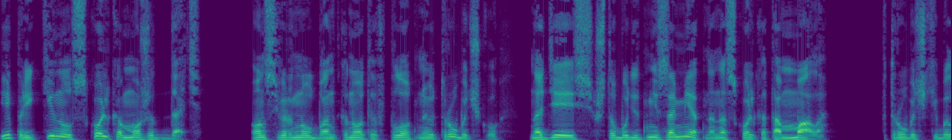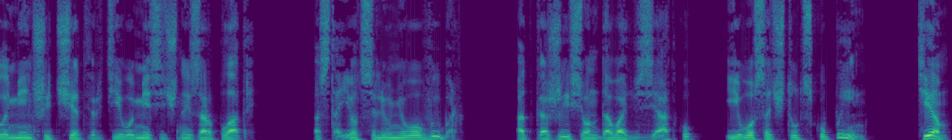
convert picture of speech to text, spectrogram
и прикинул, сколько может дать. Он свернул банкноты в плотную трубочку, надеясь, что будет незаметно, насколько там мало. В трубочке было меньше четверти его месячной зарплаты. Остается ли у него выбор? Откажись он давать взятку, и его сочтут скупым, тем,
